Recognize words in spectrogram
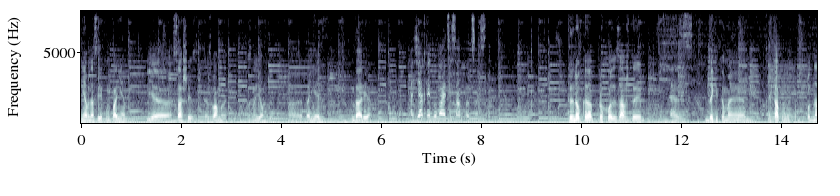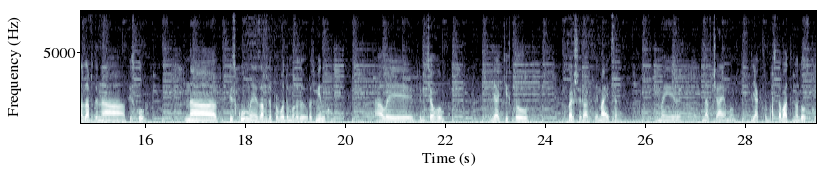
Ні, в нас є компанія, є Саша, з вами познайомлю, е, Даніель, Дар'я. А як відбувається сам процес? Тренування проходить завжди е, з декількома етапами. Одна завжди на піску. На піску ми завжди проводимо розмінку, але крім цього, для тих, хто перший раз займається, ми навчаємо, як треба вставати на доску,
